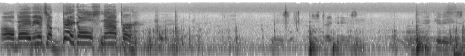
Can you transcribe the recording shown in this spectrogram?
Oh, baby, it's a big old snapper. Easy. Just take it easy. Take it easy.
